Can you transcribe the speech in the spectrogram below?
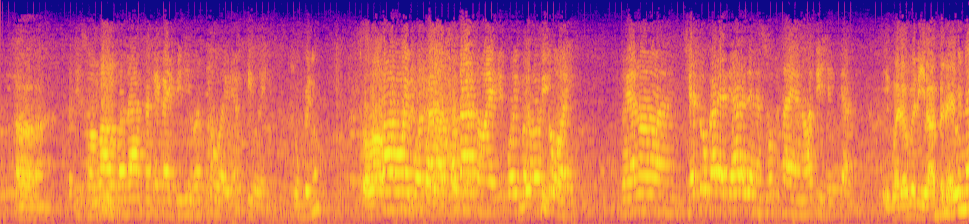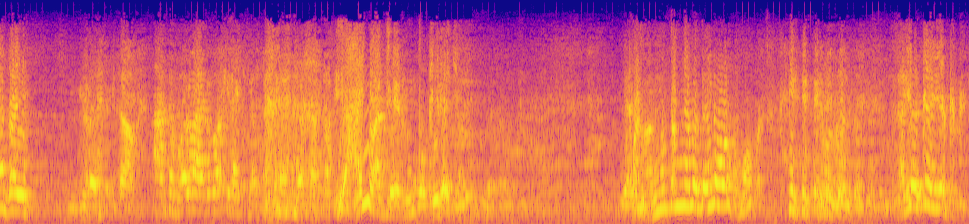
પછી સ્વભાવ પદાર્થ કે કઈ બીજી વસ્તુ હોય વ્યક્તિ હોય. શું કહ્યું? સ્વભાવ હોય પોતાનો પદાર્થ પદાર્થ હોય કે કોઈ પણ વસ્તુ હોય તો એનો છેટું કરે ત્યારે જ એને સુખ થાય એનો અતિશય ત્યાગ બરોબર યાદ રહે ના કાયમ એ સારી વાત છે એટલું ગોખી રાખ્યું. પણ હું તમને બધાને ઓળખું એક એક ને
